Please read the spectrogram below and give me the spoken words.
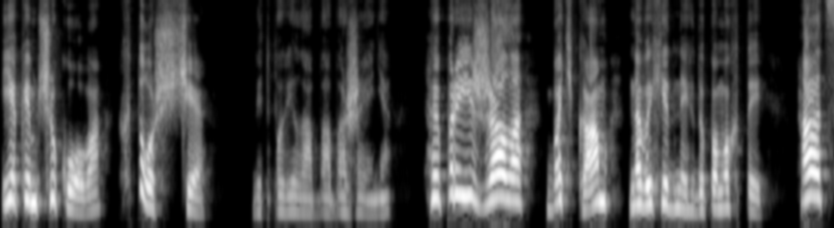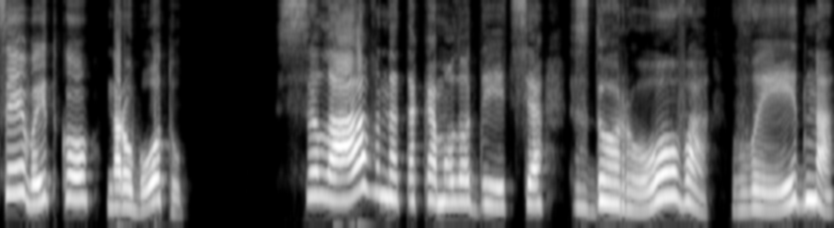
Якимчукова, хто ще? відповіла баба Женя. «Е, Приїжджала батькам на вихідних допомогти, а це видко на роботу. Славна така молодиця, здорова, видна,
